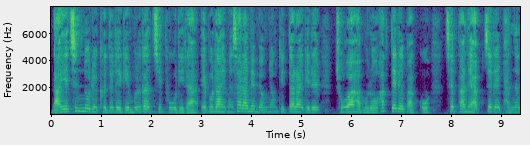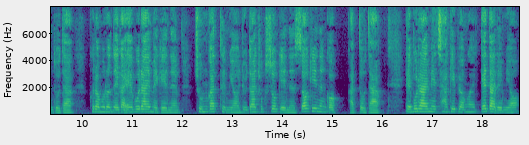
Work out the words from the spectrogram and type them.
나의 진노를 그들에게 물같이 부으리라. 에브라임은 사람의 명령 뒤따라기를 좋아함으로 학대를 받고 재판의 압제를 받는도다. 그러므로 내가 에브라임에게는 좀 같으며 유다 족속에는 썩이는 것 같도다. 에브라임이 자기 병을 깨달으며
